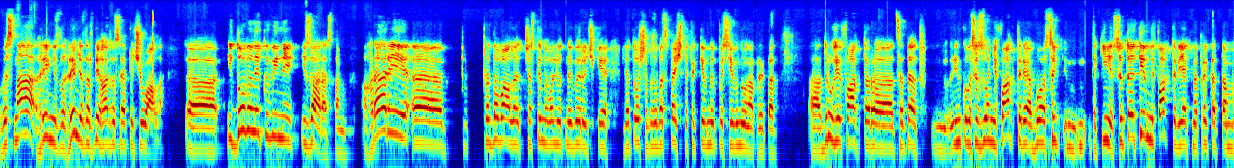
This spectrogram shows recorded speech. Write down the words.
весна гривні гривня завжди гарно себе почувала. Е, і до великої війни, і зараз там аграрії е, продавали частину валютної виручки для того, щоб забезпечити ефективну посівну, наприклад. Другий фактор е, це те інколи сезонні фактори або такі ситуативні фактори, як, наприклад, там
